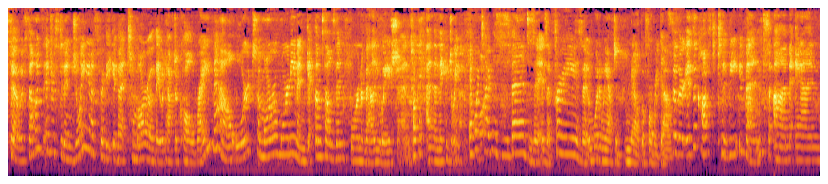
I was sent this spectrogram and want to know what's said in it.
So if someone's interested in joining us for the event tomorrow, they would have to call right now or tomorrow morning and get themselves in for an evaluation. Okay. And then they can join us. And what time is this event? Is it is it free? Is it what do we have to know before we go? So there is a cost to the event, um, and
